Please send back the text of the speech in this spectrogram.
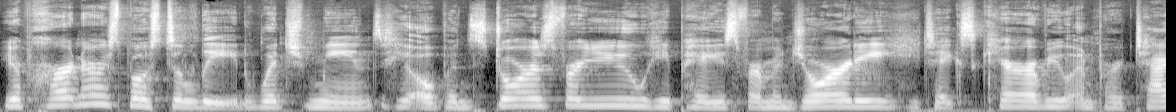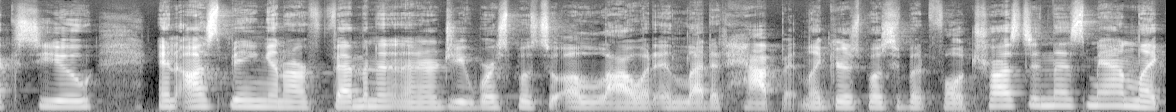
your partner is supposed to lead, which means he opens doors for you, he pays for majority, he takes care of you and protects you. And us being in our feminine energy, we're supposed to allow it and let it happen. Like you're supposed to put full trust in this man. Like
